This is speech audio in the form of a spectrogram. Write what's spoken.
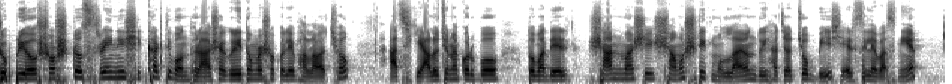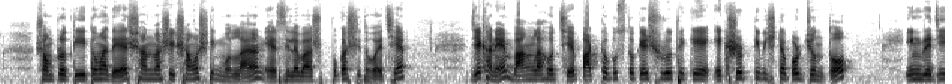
সুপ্রিয় ষষ্ঠ শ্রেণির শিক্ষার্থী বন্ধুরা, আশা করি তোমরা সকলে ভালো আছো। আজকে আলোচনা করব তোমাদের ষান্মাসিক সামষ্টিক মূল্যায়ন দুই হাজার চব্বিশ এর সিলেবাস নিয়ে। সম্প্রতি তোমাদের ষান্মাসিক সামষ্টিক মূল্যায়ন এর সিলেবাস প্রকাশিত হয়েছে, যেখানে বাংলা হচ্ছে পাঠ্যপুস্তকের শুরু থেকে একষট্টি পৃষ্ঠা পর্যন্ত, ইংরেজি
